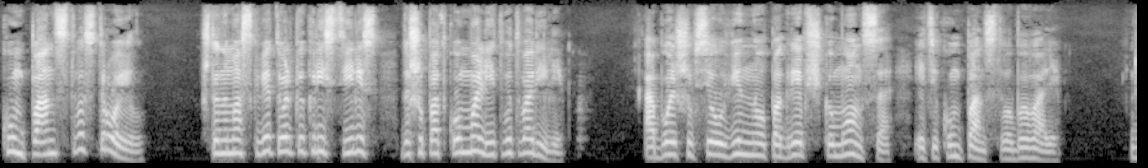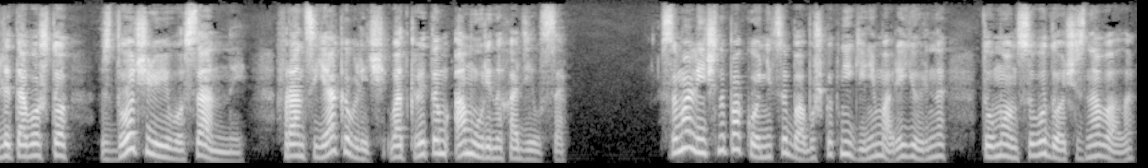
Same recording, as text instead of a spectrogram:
кумпанства строил, что на Москве только крестились, да шепотком молитву творили. А больше все у винного погребщика Монса эти кумпанства бывали. Для того, что с дочерью его, с Анной, Франц Яковлевич в открытом Амуре находился. Самолично покойница бабушка княгиня Марья Юрьевна ту Монсову дочь знавала.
